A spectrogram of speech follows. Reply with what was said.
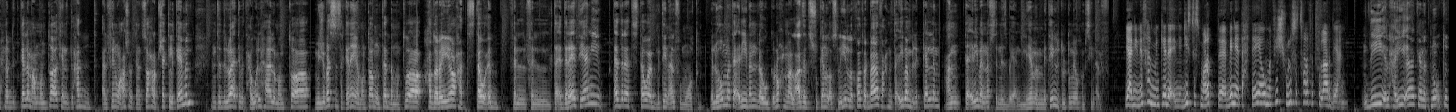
إحنا بنتكلم عن منطقة كانت لحد 2010 كانت صحراء بشكل كامل. أنت دلوقتي بتحولها لمنطقه مش بس سكنية منطقة ممتدة منطقة حضريه هتستوعب في ال- في التقديرات يعني قادرة تستوعب 200 ألف مواطن. اللي هم تقريبا لو رحنا لعدد السكان الأصليين لقطر بقى فاحنا تقريبا بنتكلم عن تقريبا نفس النسبة يعني اللي هي من 200 ل 350 ألف. يعني نفهم من كده إن دي استثمارات بنية تحتية ومفيش فلوس اتصرفت في الأرض يعني. دي الحقيقة كانت نقطة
